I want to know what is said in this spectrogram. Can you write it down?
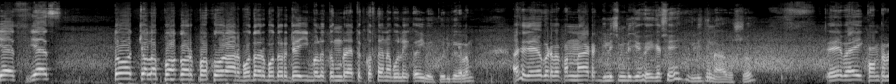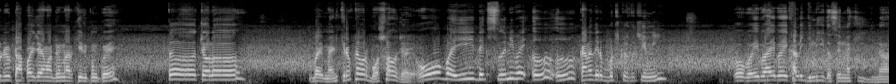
ইয়েস ইয়েস তো চলো পকর পকর আর বদর বদর যাই বলে তোমরা, এত কথা না বলে ওই ভাই কুড়িকে গেলাম। আচ্ছা যাই হোক ব্যাপার না, একটা গিলিস মিলিজি হয়ে গেছে গিলিজি না অবশ্য। তো এই ভাই কন্ট্রোল একটু টাপাই যায় আমার জন্য আর কীরকম করে। তো চলো, ভাই মাইনক্রাফ্টে আবার বসাও যায়। ও ভাই, দেখছ নি ভাই? ও ও কানাদের বোঝ করতেছি আমি। ও ভাই ভাই ভাই, খালি গিলি আছে নাকি? না।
